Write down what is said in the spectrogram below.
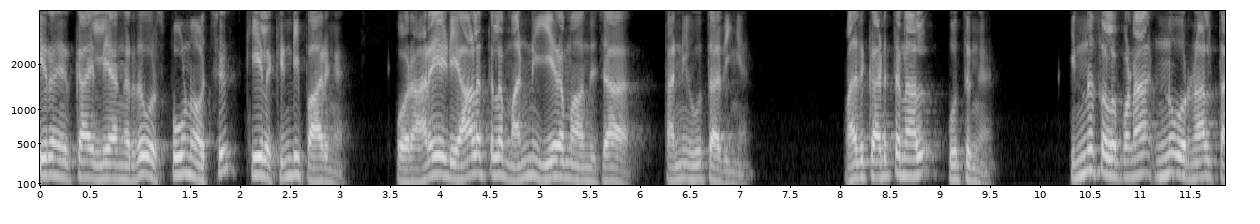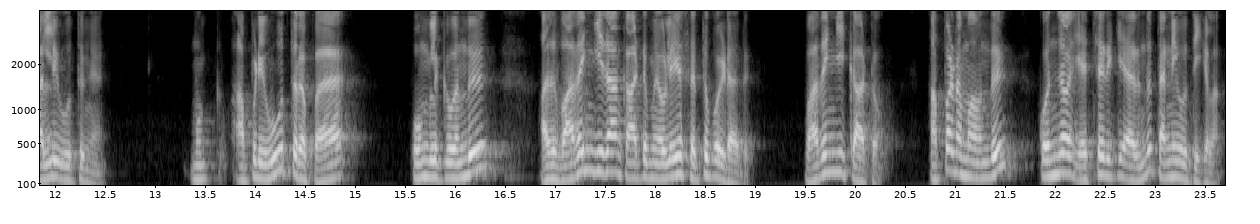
ஈரம் இருக்கா இல்லையாங்கிறது ஒரு ஸ்பூனை வச்சு கீழே கிண்டி பாருங்கள் ஒரு அரை அடி ஆழத்தில் மண் ஈரமாக வந்துச்சா தண்ணி ஊற்றாதீங்க அதுக்கு அடுத்த நாள் ஊற்றுங்க இன்னும் சொல்லப்போனால் இன்னும் ஒரு நாள் தள்ளி ஊற்றுங்க முக் அப்படி ஊற்றுறப்ப உங்களுக்கு வந்து அது வதங்கி தான் காட்டுமே ஒழிய செத்து போயிடாது. வதங்கி காட்டும். அப்போ நம்ம வந்து கொஞ்சம் எச்சரிக்கையாக இருந்து தண்ணி ஊற்றிக்கலாம்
